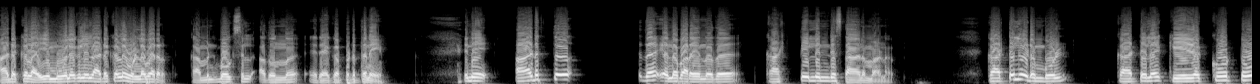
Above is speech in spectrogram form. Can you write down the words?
അടുക്കള ഈ മൂലകളിൽ അടുക്കള ഉള്ളവർ കമന്റ് ബോക്സിൽ അതൊന്ന് രേഖപ്പെടുത്തണേ. ഇനി അടുത്ത് ഇത് എന്ന് പറയുന്നത് കട്ടിലിന്റെ സ്ഥാനമാണ്. കട്ടിലിടുമ്പോൾ കട്ടിൽ കിഴക്കോട്ടോ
